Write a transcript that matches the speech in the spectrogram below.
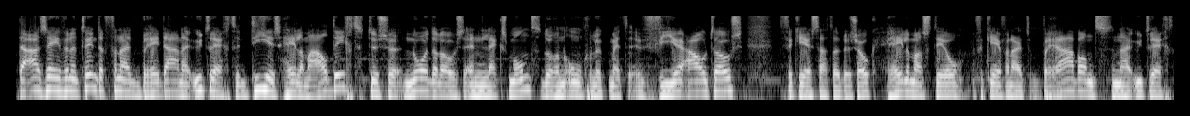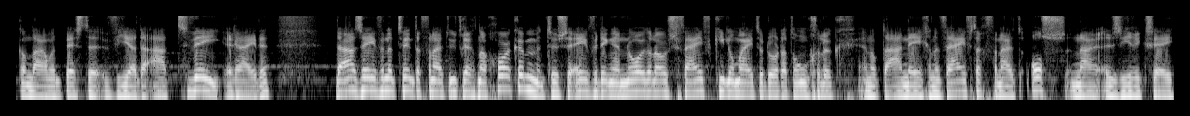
De A27 vanuit Breda naar Utrecht, die is helemaal dicht... tussen Noorderloos en Lexmond door een ongeluk met vier auto's. Het verkeer staat er dus ook helemaal stil. Verkeer vanuit Brabant naar Utrecht kan daarom het beste via de A2 rijden. De A27 vanuit Utrecht naar Gorkum. Tussen Everdingen en Noorderloos 5 kilometer door dat ongeluk. En op de A59 vanuit Os naar Zierikzee...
